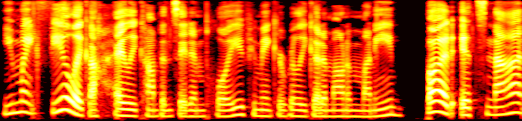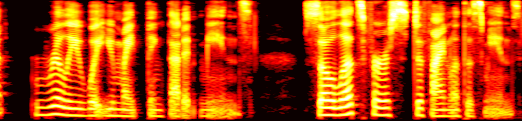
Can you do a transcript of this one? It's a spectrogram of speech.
You might feel like a highly compensated employee if you make a really good amount of money, but it's not really what you might think that it means. So, let's first define what this means.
